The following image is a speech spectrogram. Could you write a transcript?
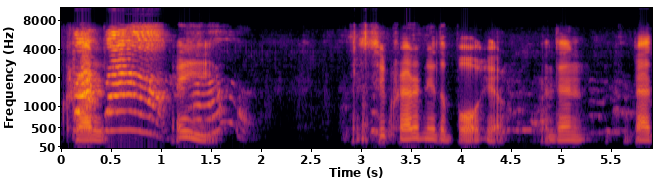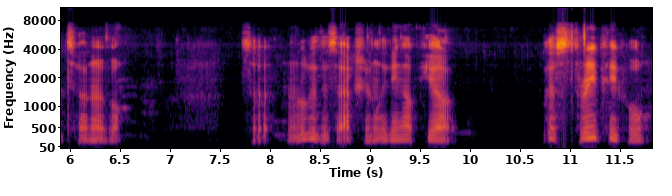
crowded. Hey! It's too crowded near the ball here, and then bad turnover. So look at this action leading up here. There's three people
